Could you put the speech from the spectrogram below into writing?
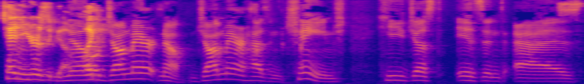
ten years ago. No, like, John Mayer. No, John Mayer hasn't changed. He just isn't as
